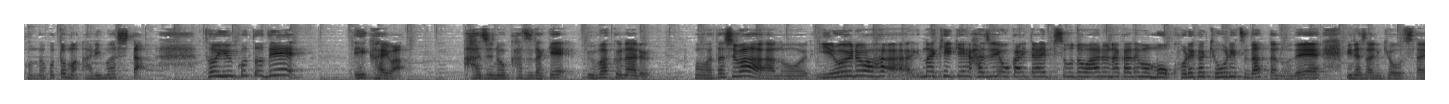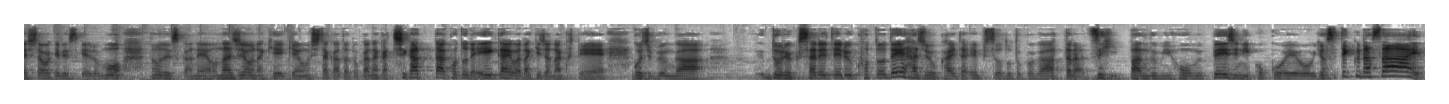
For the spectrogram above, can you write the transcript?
こんなこともありました。ということで、英会話。恥の数だけ上手くなる私はあのいろいろな経験恥をかいたエピソードはある中でももうこれが強烈だったので皆さんに今日お伝えしたわけですけれどもどうですかね同じような経験をした方とかなんか違ったことで英会話だけじゃなくてご自分が努力されていることで恥をかいたエピソードとかがあったら、ぜひ番組ホームページにお声を寄せてください。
